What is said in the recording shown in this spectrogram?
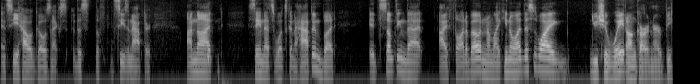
and see how it goes next this the season after. I'm not saying that's what's going to happen, but it's something that I thought about, and I'm like, you know what? This is why you should wait on Gardiner be,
